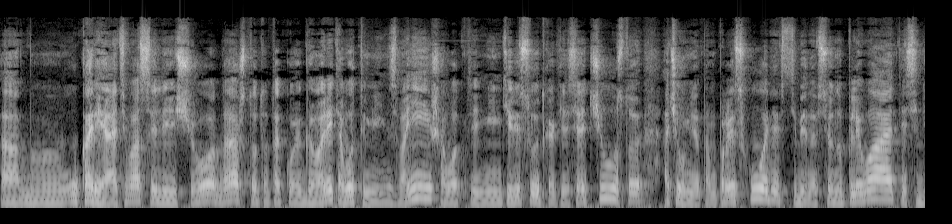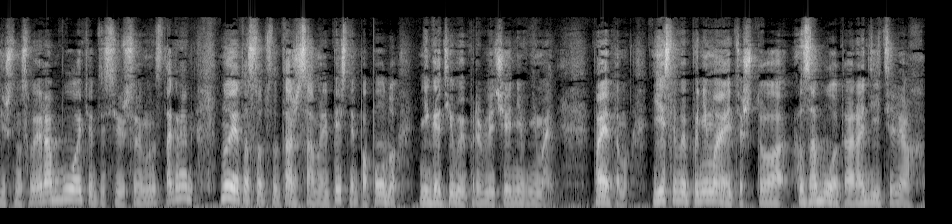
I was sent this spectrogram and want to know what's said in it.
э, укорять вас или еще да, что-то такое говорить. А вот ты мне не звонишь, а вот не интересует, как я себя чувствую, а что у меня там происходит, тебе на все наплевать, ты сидишь на своей работе, ты сидишь в своем инстаграме. Ну, это, собственно, та же самая песня по поводу негатива и привлечения внимания. Поэтому, если вы понимаете, что забота о родителях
